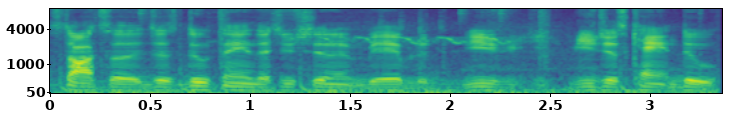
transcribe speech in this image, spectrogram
start to just do things that you shouldn't be able to. You you just can't do.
